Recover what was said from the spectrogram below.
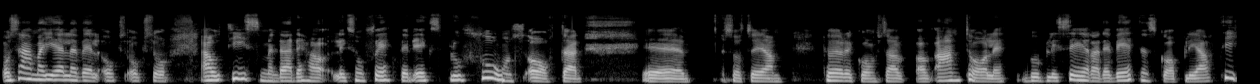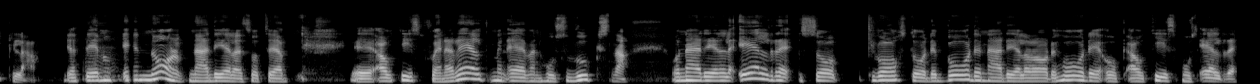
Och samma gäller väl också, också, autismen där det har liksom skett en explosionsartad eh, så att säga, förekomst av, av antalet publicerade vetenskapliga artiklar. Att det är något enormt när det gäller så att säga, eh, autism generellt men även hos vuxna. Och när det gäller äldre så kvarstår det både när det gäller ADHD och autism hos äldre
